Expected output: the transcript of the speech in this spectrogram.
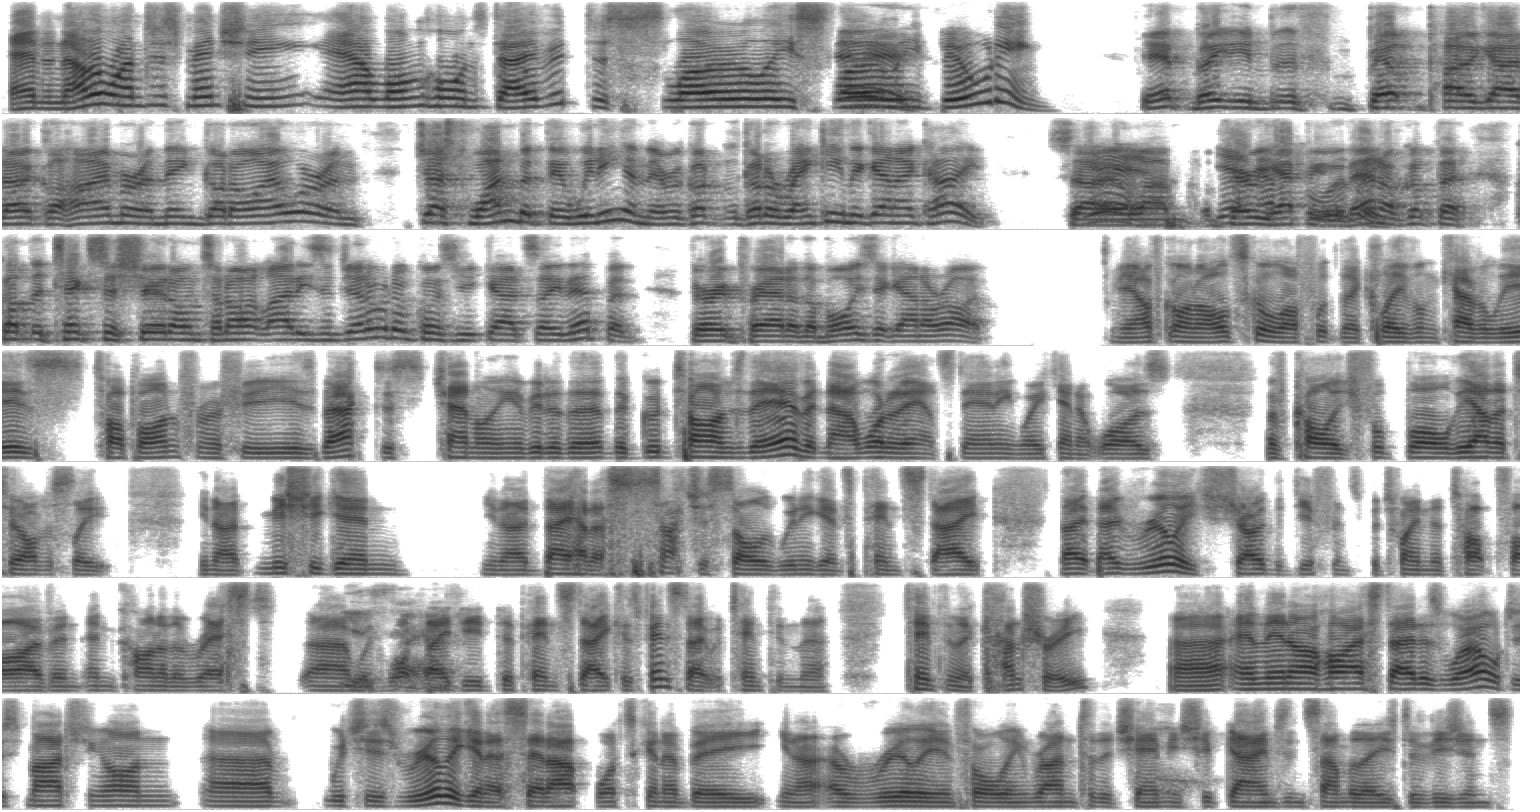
And another one, just mentioning our Longhorns, David, just slowly, slowly yeah. building. Yep, beat Pogoed Oklahoma and then got Iowa and just won, but they're winning and they've got got a ranking. They're going okay. So yeah, um, I'm yeah, very happy with that. I've got the got the Texas shirt on tonight, ladies and gentlemen. Of course, you can't see that, but very proud of the boys. They're going all right. Yeah, I've gone old school. I've put the Cleveland Cavaliers top on from a few years back, just channeling a bit of the, the good times there. But now, what an outstanding weekend it was of college football. The other two, obviously, you know, Michigan, you know, they had a, such a solid win against Penn State. They, they really showed the difference between the top five and, and kind of the rest uh, yes, with what they, they, did to Penn State because Penn State were tenth in the tenth in the country, uh, and then Ohio State as well, just marching on, uh, which is really going to set up what's going to be you know a really enthralling run to the championship games in some of these divisions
